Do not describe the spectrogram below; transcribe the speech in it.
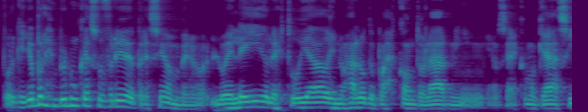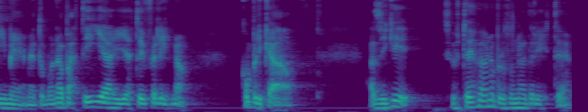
Porque yo, por ejemplo, nunca he sufrido depresión, pero lo he leído, lo he estudiado y no es algo que puedas controlar. Ni, o sea, es como que así ah, me, me tomo una pastilla y ya estoy feliz. No, complicado. Así que, si ustedes ven a una persona triste,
